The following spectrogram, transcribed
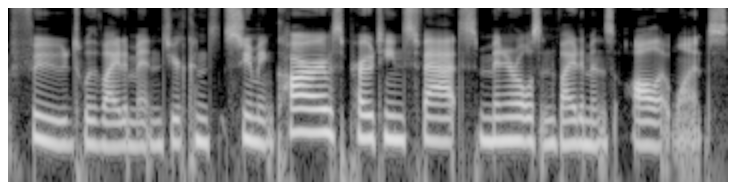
foods with vitamins, you're consuming carbs, proteins, fats, minerals, and vitamins all at once.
